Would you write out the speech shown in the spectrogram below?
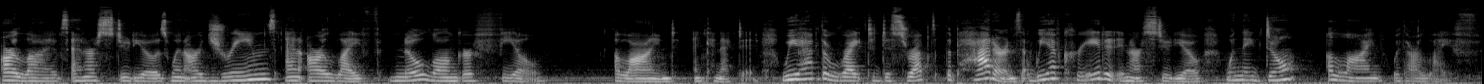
our lives and our studios when our dreams and our life no longer feel aligned and connected. We have the right to disrupt the patterns that we have created in our studio when they don't align with our life.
